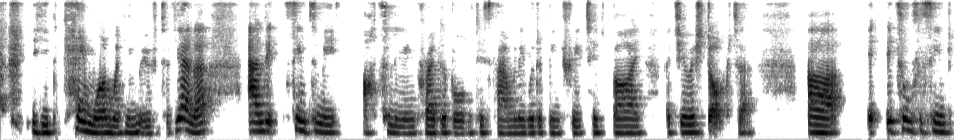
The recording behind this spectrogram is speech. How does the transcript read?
he became one when he moved to Vienna, and it seemed to me utterly incredible that his family would have been treated by a Jewish doctor. Uh, it, it also seemed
